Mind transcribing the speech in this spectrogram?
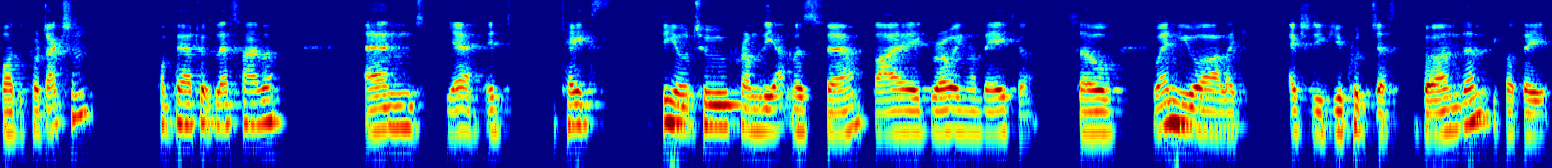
for the production compared to a glass fiber. And yeah, it takes CO2 from the atmosphere by growing on the acre. So when you are like, actually, you could just burn them because they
